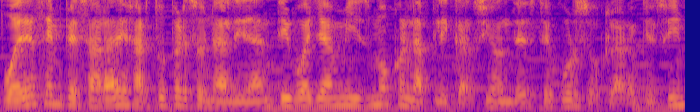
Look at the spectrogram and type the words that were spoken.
Puedes empezar a dejar tu personalidad antigua ya mismo con la aplicación de este curso, claro que sí.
